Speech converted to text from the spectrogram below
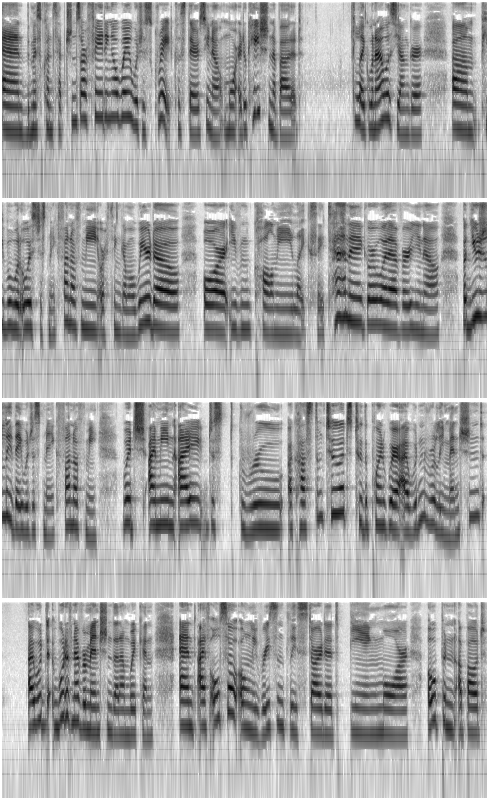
and the misconceptions are fading away, which is great because there's, you know, more education about it like when I was younger, um, people would always just make fun of me or think I'm a weirdo or even call me like satanic or whatever, you know. But usually they would just make fun of me, which I mean, I just grew accustomed to it to the point where I wouldn't really mention I would would have never mentioned that I'm Wiccan. And I've also only recently started being more open about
